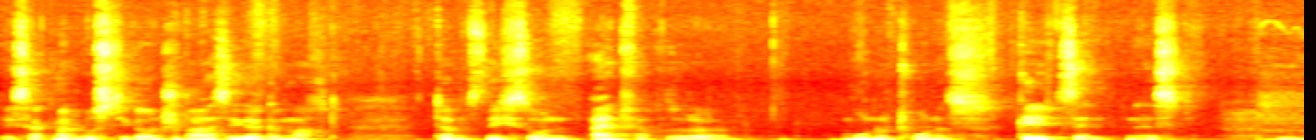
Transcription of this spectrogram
ich sag mal, lustiger und spaßiger gemacht, damit es nicht so ein einfaches oder monotones Geldsenden ist. Mhm.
